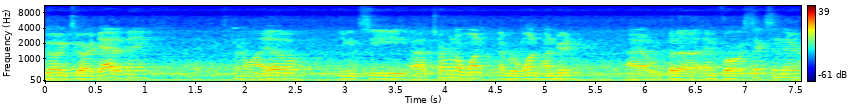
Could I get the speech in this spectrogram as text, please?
Going to our data bank, external I.O., you can see uh, terminal one, number 100. Uh, we put a M406 in there,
